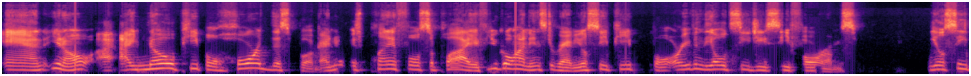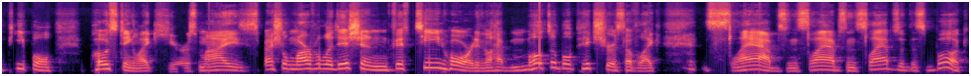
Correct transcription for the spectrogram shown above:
And you know, I, I know people hoard this book. I know there's plenty of full supply. If you go on Instagram, you'll see people, or even the old CGC forums, you'll see people posting like, "Here's my special Marvel edition 15 hoard," and they'll have multiple pictures of like slabs and slabs and slabs of this book.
